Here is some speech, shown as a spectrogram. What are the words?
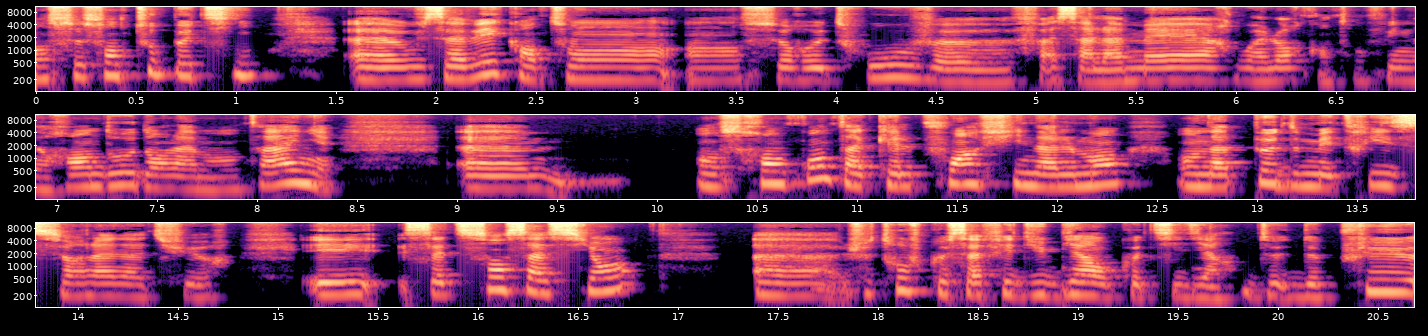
on se sent tout petit. Euh, vous savez, quand on, se retrouve euh, face à la mer ou alors quand on fait une rando dans la montagne, euh, on se rend compte à quel point finalement on a peu de maîtrise sur la nature. Et cette sensation, je trouve que ça fait du bien au quotidien, de, de plus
